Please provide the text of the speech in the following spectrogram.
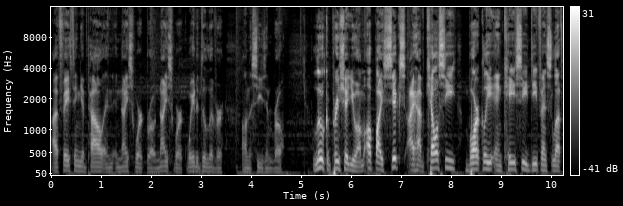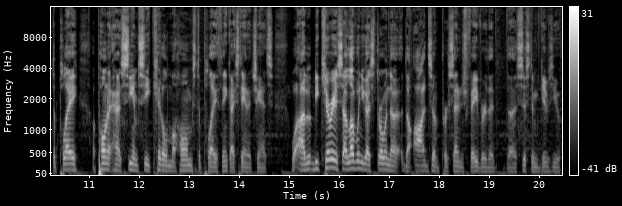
I have faith in you, pal. And, and nice work, bro. Nice work. Way to deliver on the season, bro. Luke, appreciate you. I'm up by six. I have Kelce, Barkley, and KC defense left to play. Opponent has CMC, Kittle, Mahomes to play. Think I stand a chance. Well, I would be curious. I love when you guys throw in the, the odds of percentage favor that the system gives you.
